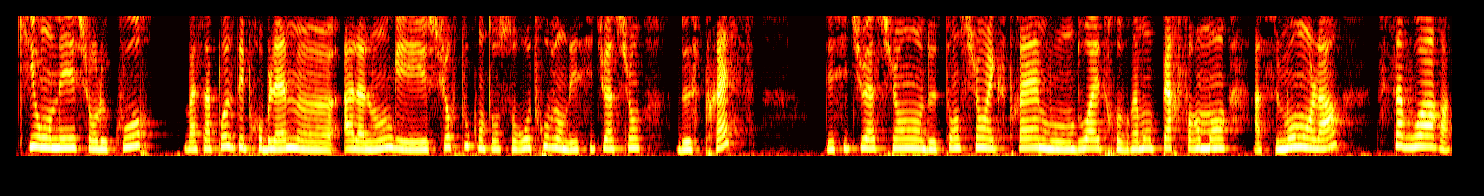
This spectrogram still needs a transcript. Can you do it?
qui on est sur le court, bah ça pose des problèmes à la longue et surtout quand on se retrouve dans des situations de stress, des situations de tension extrême où on doit être vraiment performant à ce moment-là, savoir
